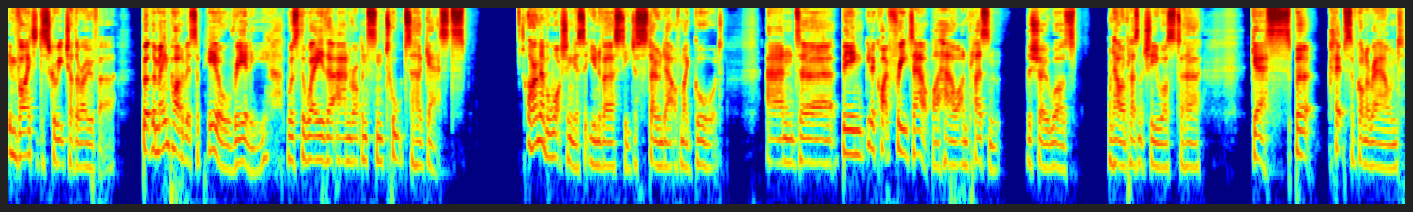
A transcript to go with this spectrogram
invited to screw each other over. But the main part of its appeal, really, was the way that Anne Robinson talked to her guests. I remember watching this at university, just stoned out of my gourd, and uh, being, you know, quite freaked out by how unpleasant the show was and how unpleasant she was to her guests. But clips have gone around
